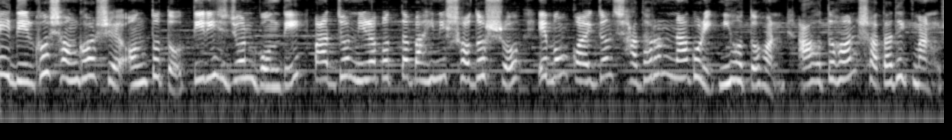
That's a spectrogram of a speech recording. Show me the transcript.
এই দীর্ঘ সংঘর্ষে অন্তত তিরিশ জন বন্দী, পাঁচজন নিরাপত্তা বাহিনীর সদস্য এবং কয়েকজন সাধারণ নাগরিক নিহত হন। আহত হন শতাধিক মানুষ।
